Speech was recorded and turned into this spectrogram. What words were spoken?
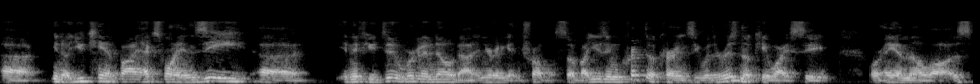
uh, you know, you can't buy X, Y, and Z, uh, and if you do, we're going to know about it and you're going to get in trouble. So by using cryptocurrency where there is no KYC or AML laws,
